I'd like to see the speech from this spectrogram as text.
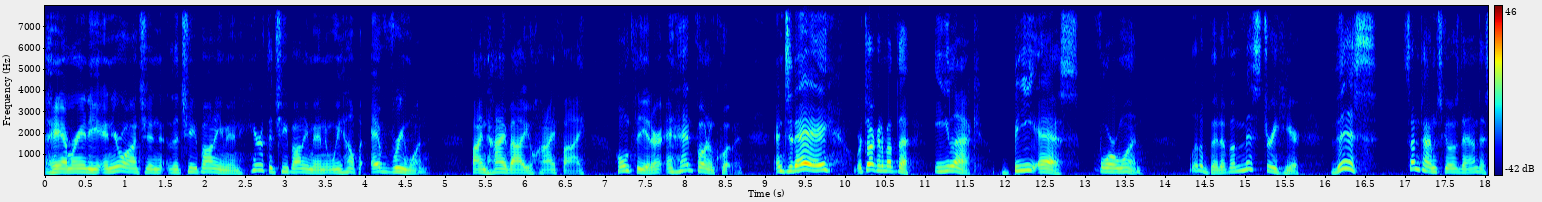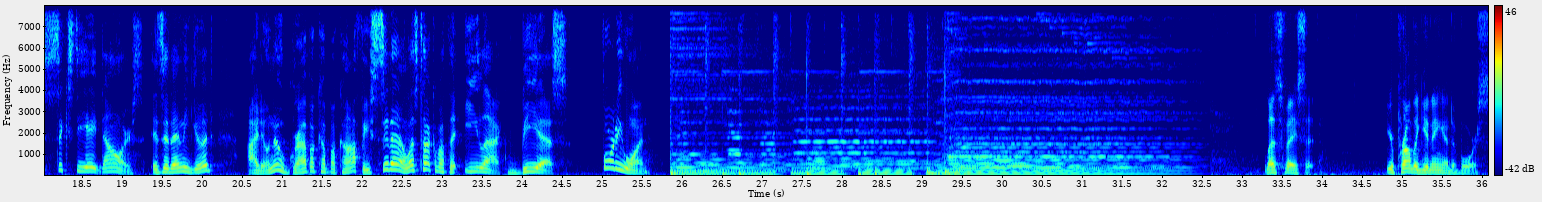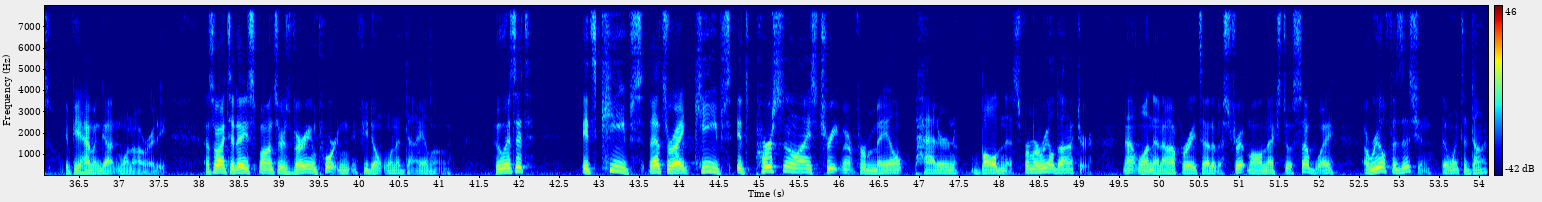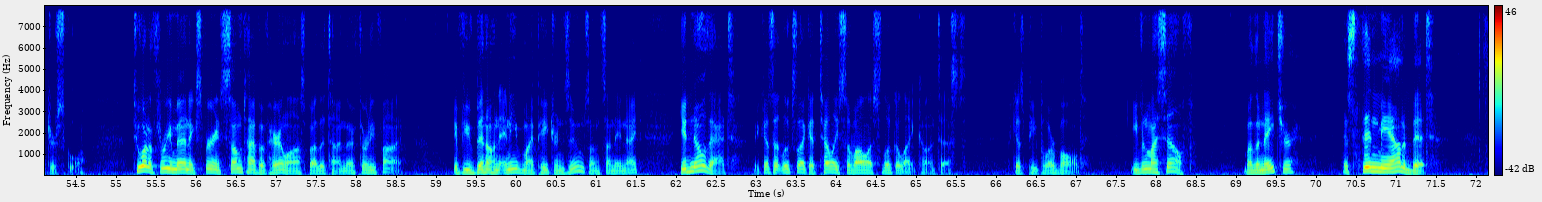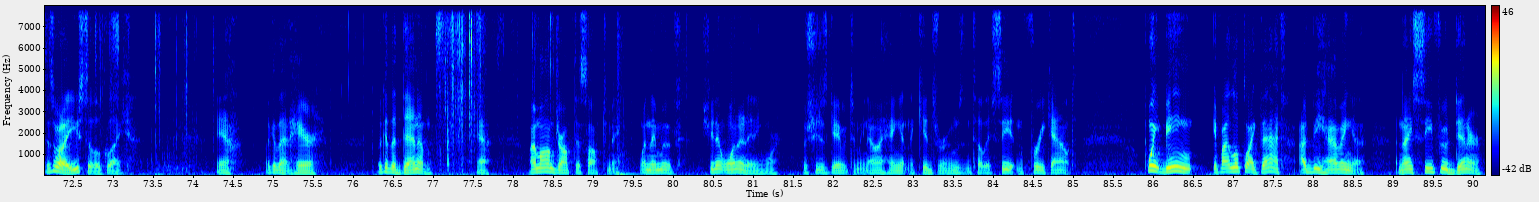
Hey, I'm Randy, and you're watching The Cheap Audio Man. Here at The Cheap Audio Man, we help everyone find high value hi fi, home theater, and headphone equipment. And today, we're talking about the ELAC BS41. A little bit of a mystery here. This sometimes goes down to $68. Is it any good? I don't know. Grab a cup of coffee, sit down, let's talk about the ELAC BS41. Let's face it, you're probably getting a divorce if you haven't gotten one already. That's why today's sponsor is very important if you don't want to die alone. Who is it? It's Keeps. That's right, Keeps. It's personalized treatment for male pattern baldness from a real doctor, not one that operates out of a strip mall next to a subway, a real physician that went to doctor school. Two out of three men experience some type of hair loss by the time they're 35. If you've been on any of my Patreon Zooms on Sunday night, you'd know that because it looks like a Telly Savalas look-alike contest because people are bald. Even myself. Mother Nature has thinned me out a bit. This is what I used to look like. Yeah, look at that hair. Look at the denim. Yeah, my mom dropped this off to me when they moved. She didn't want it anymore, so she just gave it to me. Now I hang it in the kids' rooms until they see it and freak out. Point being, if I look like that, I'd be having a, a nice seafood dinner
